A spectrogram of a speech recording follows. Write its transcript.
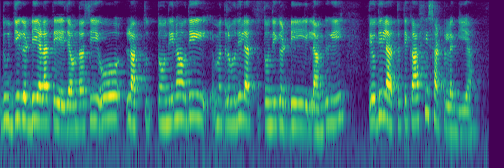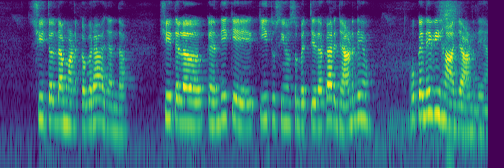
ਦੂਜੀ ਗੱਡੀ ਵਾਲਾ ਤੇਜ਼ ਆਉਂਦਾ ਸੀ, ਉਹ ਲੱਤ ਉੱਤੋਂ ਦੀ ਨਾ ਉਹਦੀ ਮਤਲਬ ਉਹਦੀ ਲੱਤ ਉੱਤੋਂ ਦੀ ਗੱਡੀ ਲੰਘ ਗਈ ਤੇ ਉਹਦੀ ਲੱਤ ਤੇ ਕਾਫੀ ਸੱਟ ਲੱਗੀ ਆ। ਸ਼ੀਤਲ ਦਾ ਮਨ ਘਬਰਾ ਜਾਂਦਾ। ਸ਼ੀਤਲ ਕਹਿੰਦੀ ਕਿ ਕੀ ਤੁਸੀਂ ਉਸ ਬੱਚੇ ਦਾ ਘਰ ਜਾਣਦੇ ਹੋ? ਉਹ ਕਹਿੰਦੇ ਵੀ ਹਾਂ, ਜਾਣਦੇ ਆ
